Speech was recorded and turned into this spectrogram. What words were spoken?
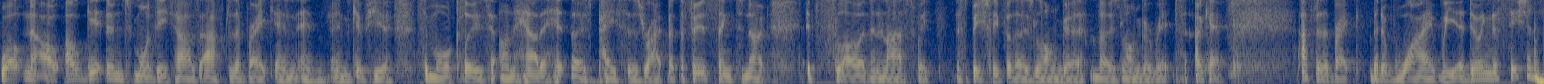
well, no, I'll, I'll, get into more details after the break and, and, and give you some more clues on how to hit those paces right. But the first thing to note, it's slower than last week, especially for those longer those longer reps. Okay, after the break, a bit of why we are doing this session.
